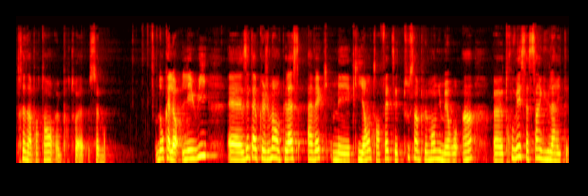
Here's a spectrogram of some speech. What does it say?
très important euh, pour toi seulement. Donc alors, les huit euh, étapes que je mets en place avec mes clientes, en fait, c'est tout simplement numéro un, euh, trouver sa singularité.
